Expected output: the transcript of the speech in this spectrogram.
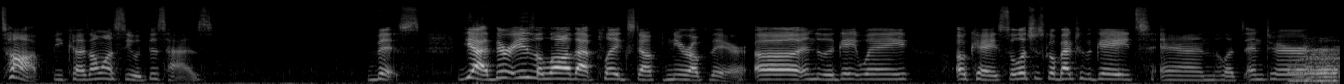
top because I want to see what this has. This. Yeah, there is a lot of that plague stuff near up there. Uh, into the gateway. Okay, so let's just go back to the gate and let's enter.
